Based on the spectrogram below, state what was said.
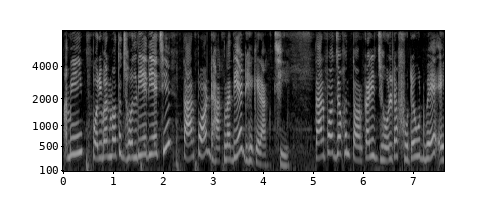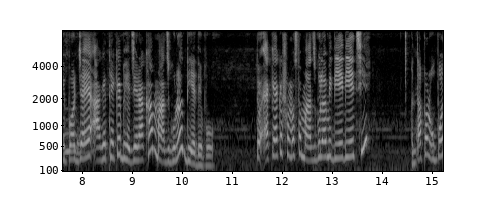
আমি পরিমাণ মতো ঝোল দিয়ে দিয়েছি, তারপর ঢাকনা দিয়ে ঢেকে রাখছি। তারপর যখন তরকারির ঝোলটা ফুটে উঠবে, এই পর্যায়ে আগে থেকে ভেজে রাখা মাছগুলো দিয়ে দেব। তো, একে একে সমস্ত মাছগুলো আমি দিয়ে দিয়েছি। তারপর উপর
